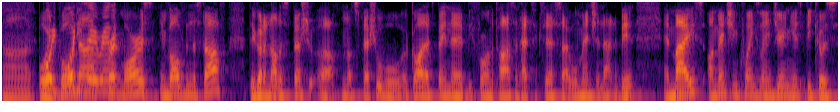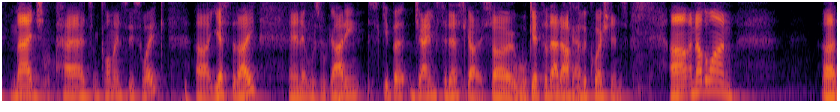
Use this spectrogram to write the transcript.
Uh, Boyd- Boyd Cordner, Brett Morris involved in the staff. They've got another special, uh, not special, well, a guy that's been there before in the past and had success. So we'll mention that in a bit. And Mace, I mentioned Queensland Juniors because Madge had some comments this week, uh, yesterday, and it was regarding skipper James Tedesco. So we'll get to that after okay. the questions. Uh, another one. Uh,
